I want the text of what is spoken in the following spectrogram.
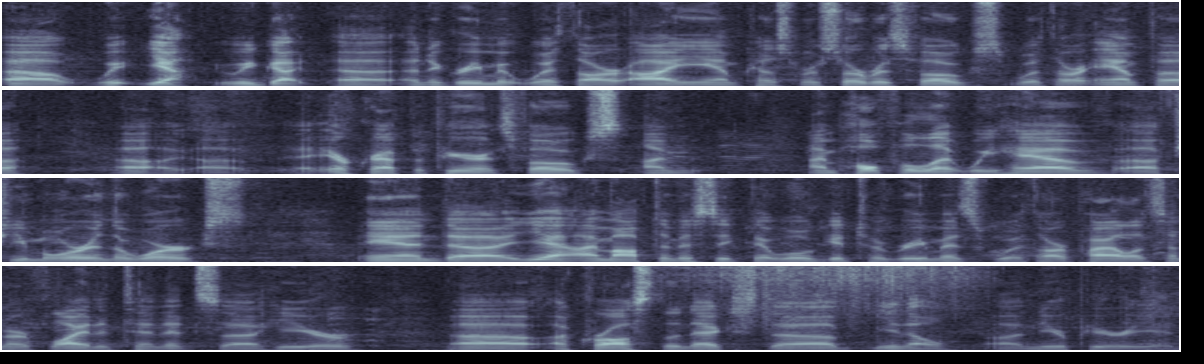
Uh, we, yeah, we've got uh, an agreement with our IAM customer service folks, with our AMFA uh, uh, aircraft appearance folks. I'm, I'm hopeful that we have a few more in the works. And uh, yeah, I'm optimistic that we'll get to agreements with our pilots and our flight attendants uh, here across the next, you know, near period.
